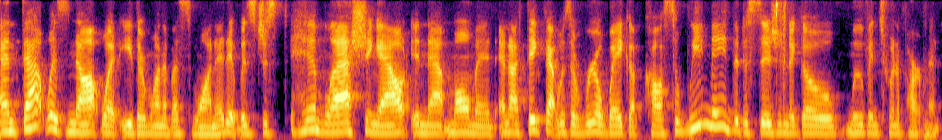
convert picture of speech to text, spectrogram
And that was not what either one of us wanted. It was just him lashing out in that moment. And I think that was a real wake up call. So we made the decision to go move into an apartment.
